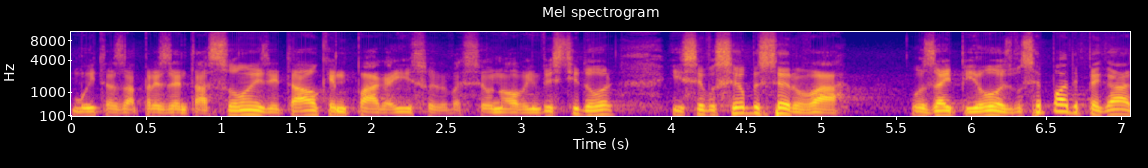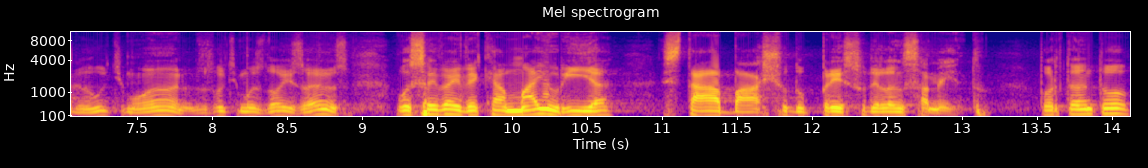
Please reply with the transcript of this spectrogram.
muitas apresentações e tal. Quem paga isso vai ser o novo investidor. E se você observar os IPOs, você pode pegar do último ano, dos últimos dois anos, você vai ver que a maioria está abaixo do preço de lançamento. Portanto,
